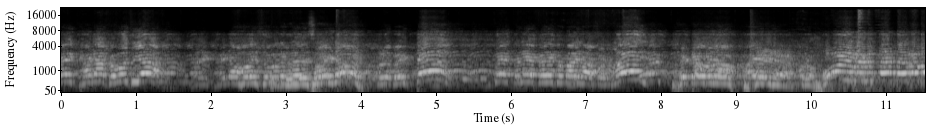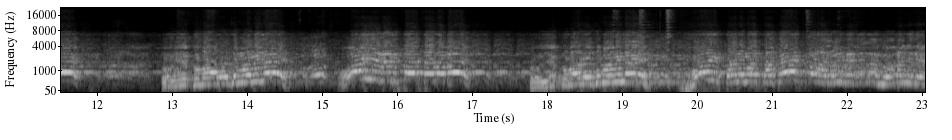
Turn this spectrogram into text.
અરે તે ખાડા ખમોસિયા નહીં ખેડા હોય સમુદ્ર નહીં સહી જા અરે બેટા તે તને કરે કે બાયલા પણ નહીં ફેટાવાયા ફેડા અરે હોય વીરતા તારામાં તો એક વાર જમાવી લે હોય વીરતા તારામાં તો એક વાર જમાવી લે હોય તારામાં તાકાત તો આ રણ મેદાનમાં બતાવી દે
